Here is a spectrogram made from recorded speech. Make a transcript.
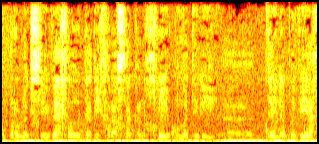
amperlik sê weghou dat die gras daar kan groei omdat hierdie uh duine beweeg.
